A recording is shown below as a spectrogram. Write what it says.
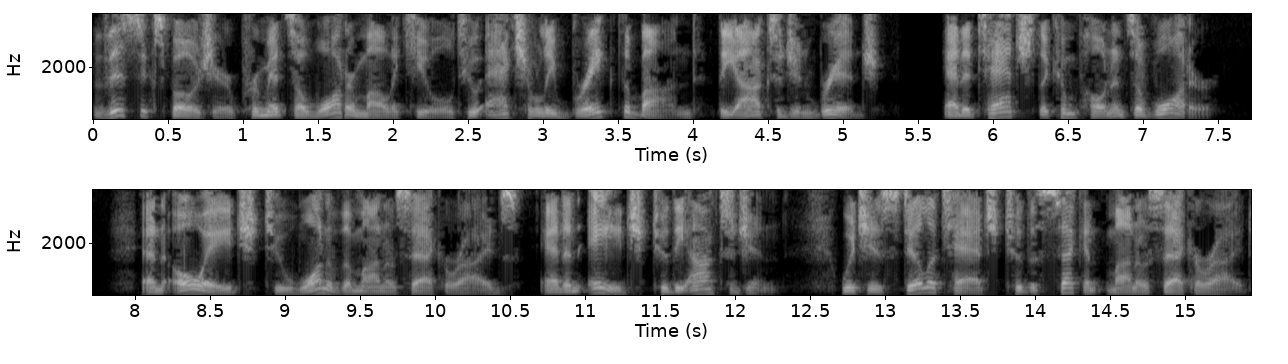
This exposure permits a water molecule to actually break the bond, the oxygen bridge, and attach the components of water, an OH to one of the monosaccharides and an H to the oxygen, which is still attached to the second monosaccharide.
